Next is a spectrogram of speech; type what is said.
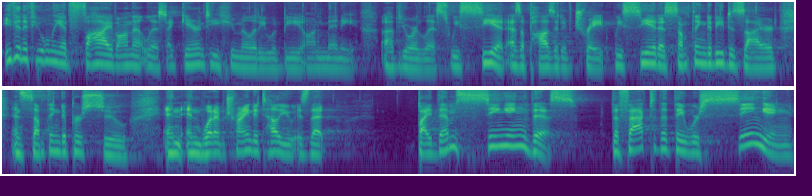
even if you only had five on that list, I guarantee humility would be on many of your lists. We see it as a positive trait, we see it as something to be desired and something to pursue. And, and what I'm trying to tell you is that by them singing this, the fact that they were singing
